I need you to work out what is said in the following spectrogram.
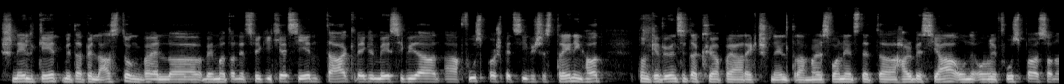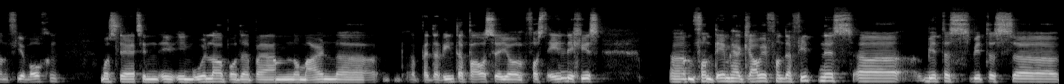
schnell geht mit der Belastung, weil äh, wenn man dann jetzt wirklich jetzt jeden Tag regelmäßig wieder ein fußballspezifisches Training hat, dann gewöhnt sich der Körper ja recht schnell dran, weil es waren jetzt nicht ein halbes Jahr ohne, ohne Fußball, sondern vier Wochen was ja jetzt in, im Urlaub oder beim normalen, äh, bei der Winterpause ja fast ähnlich ist. Ähm, von dem her glaube ich, von der Fitness äh, wird das, wird das äh,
